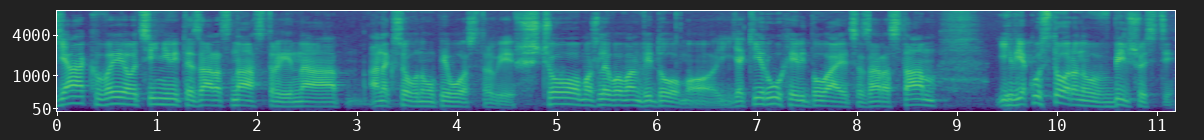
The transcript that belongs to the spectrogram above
Як ви оцінюєте зараз настрої на анексованому півострові? Що можливо вам відомо? Які рухи відбуваються зараз там, і в яку сторону в більшості?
